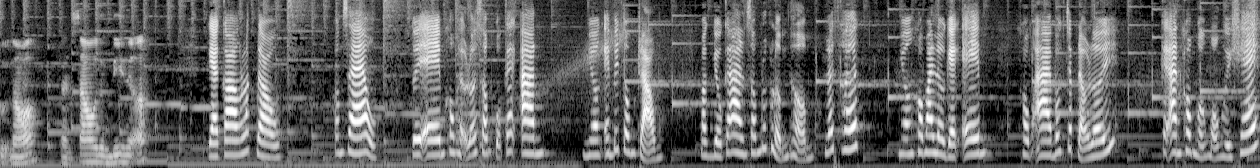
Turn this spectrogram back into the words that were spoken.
tụi nó, lần sau đừng đi nữa. Gà con lắc đầu. Không sao, tuy em không hiểu lối sống của các anh Nhưng em biết tôn trọng. Mặc dù các anh sống rất lượm thượm, lết hết Nhưng không ai lừa gạt em Không ai bất chấp đạo lý. Các anh không ngưỡng mộ người khác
